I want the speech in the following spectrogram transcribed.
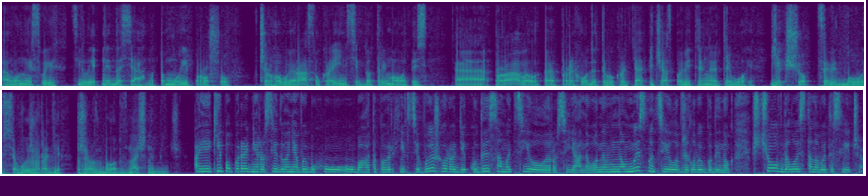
е, вони своїх цілей не досягнуть. Тому і прошу в черговий раз українців дотримуватись е, правил, е, переходити в укриття під час повітряної тривоги. Якщо це відбулося в Вишгороді, жертв було б значно менше. А які попередні розслідування вибуху у багатоповерхівці Вишгороді? Куди саме цілили росіяни? Вони навмисно цілили в житловий будинок. Що вдалося встановити слідчим?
